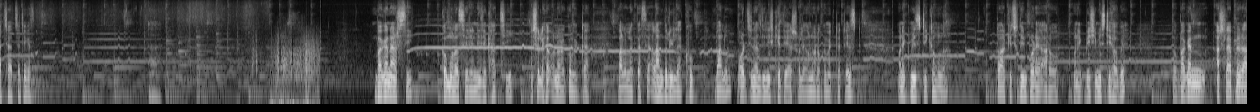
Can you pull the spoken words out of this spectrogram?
আচ্ছা আচ্ছা ঠিক আছে। বাগানে আসছি, কমলা সিরে নিজে খাচ্ছি। আসলে অন্যরকম একটা ভালো লাগতেছে। আলহামদুলিল্লাহ খুব ভালো। অরিজিনাল জিনিস খেতে আসলে অন্যরকম একটা টেস্ট। অনেক মিষ্টি কমলা। তো আর কিছুদিন পরে আরও অনেক বেশি মিষ্টি হবে। তো বাগান আসলে আপনারা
